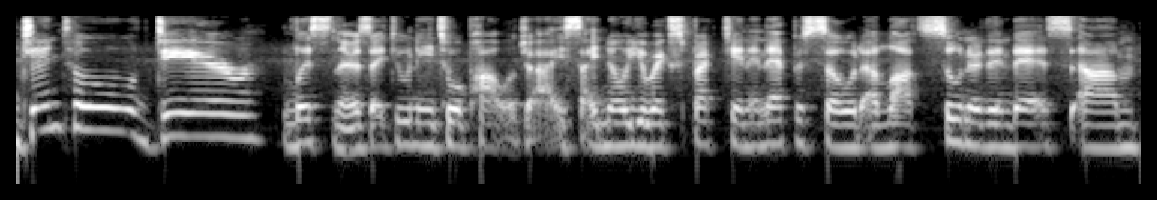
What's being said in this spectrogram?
gentle, dear listeners, I do need to apologize. I know you're expecting an episode a lot sooner than this. Um,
